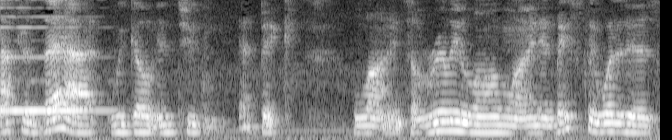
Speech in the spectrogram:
After that, we go into the epic line. It's a really long line, and basically what it is,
